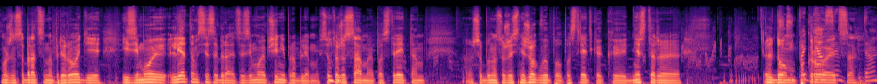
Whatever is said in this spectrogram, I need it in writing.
можно собраться на природе, и зимой, летом все собираются, зимой вообще не проблема, все то же самое, посмотреть там, чтобы у нас уже снежок выпал, посмотреть, как э, Днестр э, льдом Чуть-чуть поднялся. покроется. Да.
